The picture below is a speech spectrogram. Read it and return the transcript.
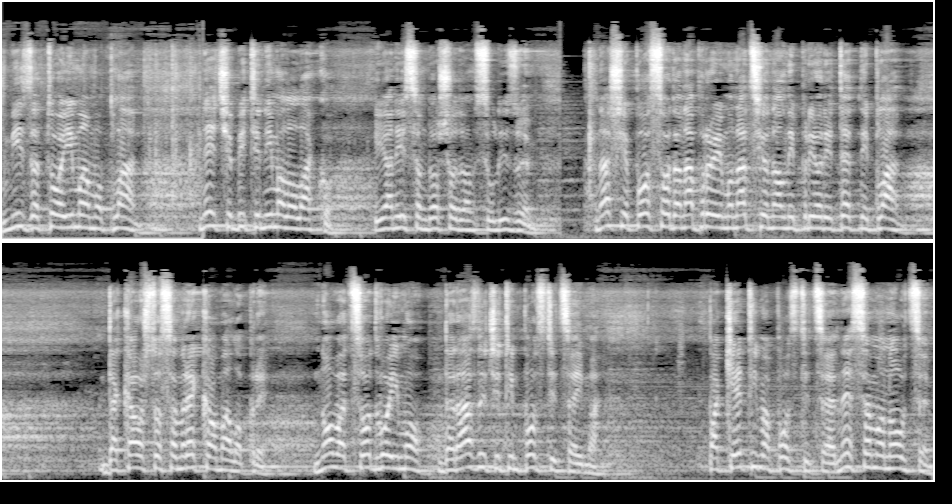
Mi za to imamo plan. Neće biti nimalo lako. Ja nisam došao da vam se ulizujem. Naš je posao da napravimo nacionalni prioritetni plan. Da kao što sam rekao malo pre, novac odvojimo da različitim posticajima, paketima posticaja, ne samo novcem,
